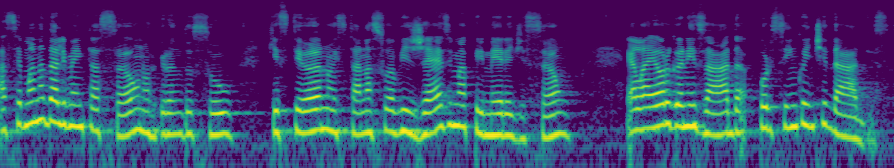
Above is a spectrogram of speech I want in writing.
A Semana da Alimentação no Rio Grande do Sul, que este ano está na sua 21ª edição, ela é organizada por cinco entidades:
